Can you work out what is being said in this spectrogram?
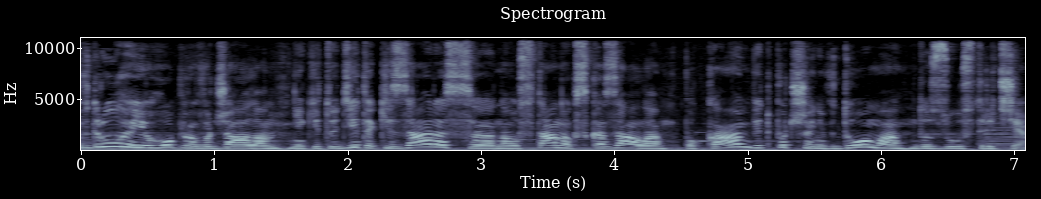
вдруге його проводжала, як і тоді, так і зараз. е, Наостанок сказала: пока відпочинь вдома до зустрічі.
